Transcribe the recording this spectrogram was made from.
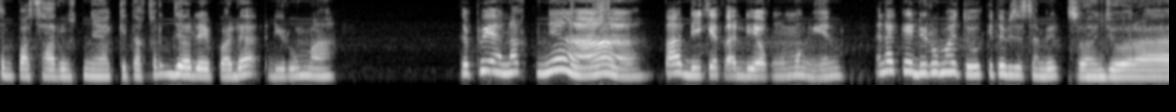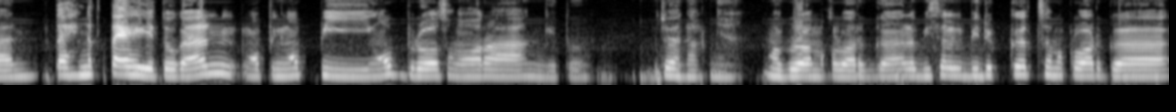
tempat seharusnya kita kerja daripada di rumah. Tapi enaknya, tadi kayak tadi aku ngomongin, enaknya di rumah itu kita bisa sambil selonjoran, teh ngeteh gitu kan, ngopi-ngopi, ngobrol sama orang gitu. Itu enaknya. Ngobrol sama keluarga, lebih bisa lebih deket sama keluarga.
